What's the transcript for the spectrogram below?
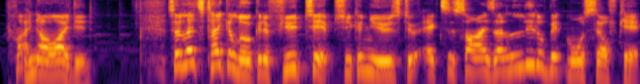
I know I did. So let's take a look at a few tips you can use to exercise a little bit more self care.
